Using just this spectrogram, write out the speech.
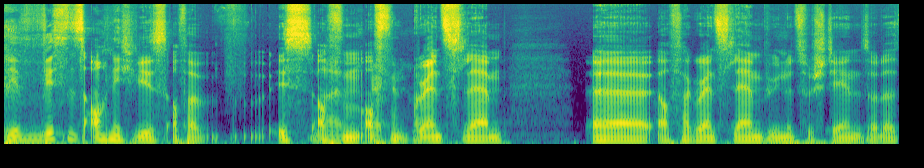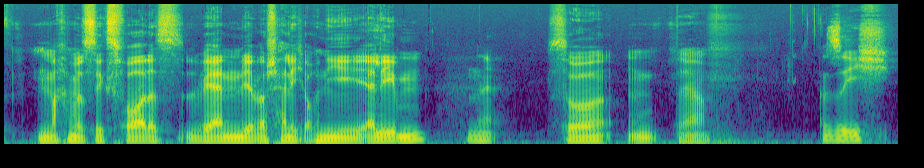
wir wissen es auch nicht, wie es auf der, ist, auf dem, auf dem. Grand Slam, äh, auf der Grand Slam Bühne zu stehen. So, das machen wir uns nichts vor, das werden wir wahrscheinlich auch nie erleben. Ne. So, ja. Also ich,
